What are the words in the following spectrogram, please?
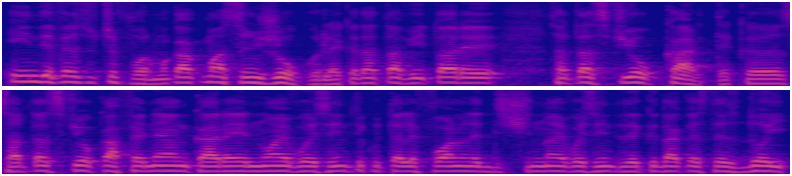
indiferent sub ce formă. Că acum sunt jocurile, că data viitoare s-ar putea să fie o carte, că s-ar putea să fie o cafenea în care nu ai voie să intri cu telefoanele și nu ai voie să intri decât dacă sunteți doi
